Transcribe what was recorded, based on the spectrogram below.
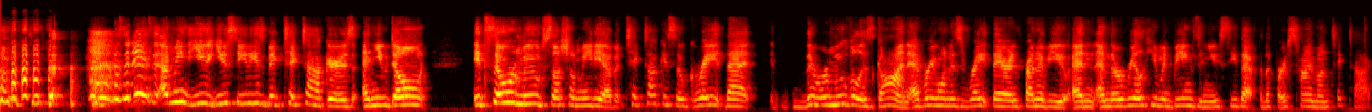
Um, because it is. I mean, you you see these big TikTokers, and you don't. It's so removed social media, but TikTok is so great that the removal is gone. Everyone is right there in front of you, and and they're real human beings, and you see that for the first time on TikTok.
